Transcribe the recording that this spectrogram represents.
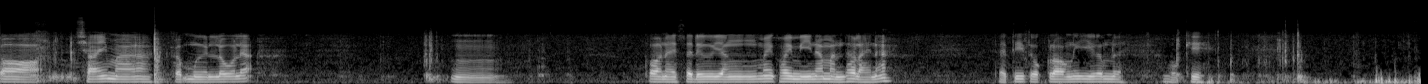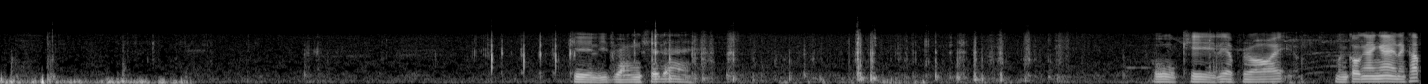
ก็ใช้มากับหมื่นโลแล้ว อืม ก็ในสะดือยังไม่ค่อยมีน้ำมันเท่าไหร่นะ แต่ที่ตัวกรองนี่เยิ้มเลย โอเคโอเคลีดวางใช้ได้ โอเคเรียบร้อย มันก็ง่ายๆนะครับ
